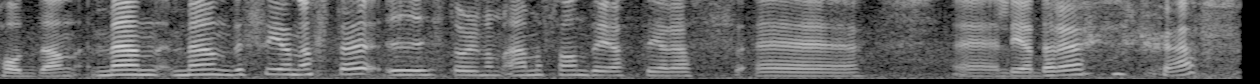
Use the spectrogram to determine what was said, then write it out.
podden. Men, men det senaste i historien om Amazon det är att deras eh, eh ledare, chef,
